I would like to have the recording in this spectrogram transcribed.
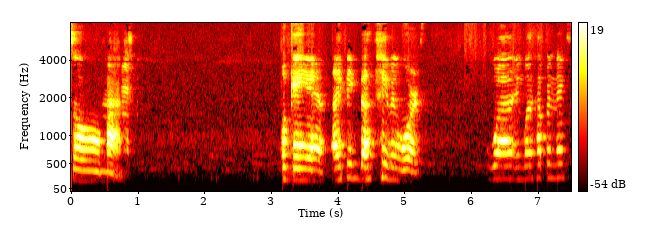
so mad. Okay, and I think that's even worse. What and what happened next?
